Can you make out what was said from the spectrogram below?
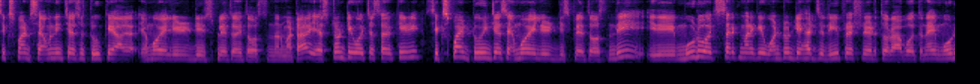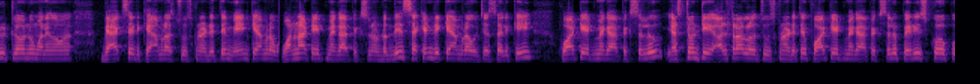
six point seven inches two K MOLED డిస్ప్లేతో అయితే వస్తుంది అనమాట ఎస్ ట్వంటీ వచ్చేసరికి six point two inches MOLED డిస్ప్లేతో వస్తుంది. ఇది మూడు వచ్చేసరికి మనకి వన్ ట్వంటీ హెడ్స్ రీఫ్రెష్ రేట్తో రాబోతున్నాయి. మూడిట్లోనూ మనం బ్యాక్ సైడ్ కెమెరాస్ చూసుకున్నట్టయితే main camera one nought eight megapixel ఉంటుంది. సెకండరీ కెమెరా వచ్చేసరికి forty eight megapixel S twenty అల్ట్రాలో చూసుకున్నట్టయితే forty eight megapixel periscope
